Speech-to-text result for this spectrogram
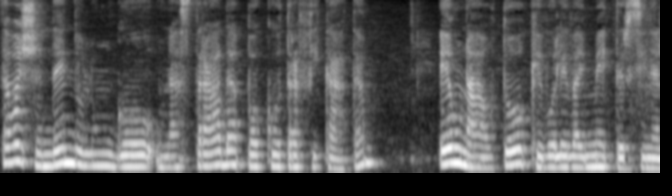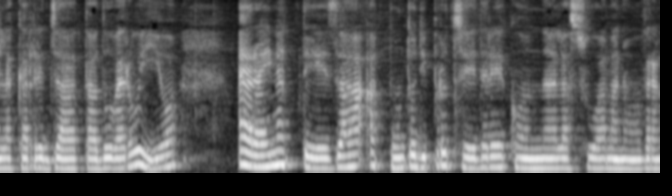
Stavo scendendo lungo una strada poco trafficata e un'auto che voleva immettersi nella carreggiata dove ero io era in attesa appunto di procedere con la sua manovra.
